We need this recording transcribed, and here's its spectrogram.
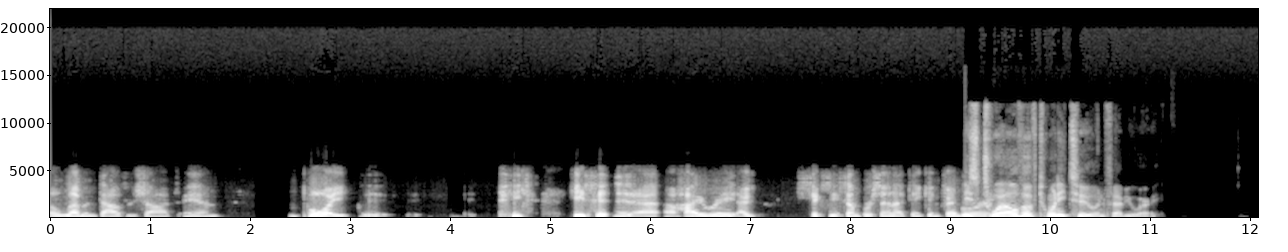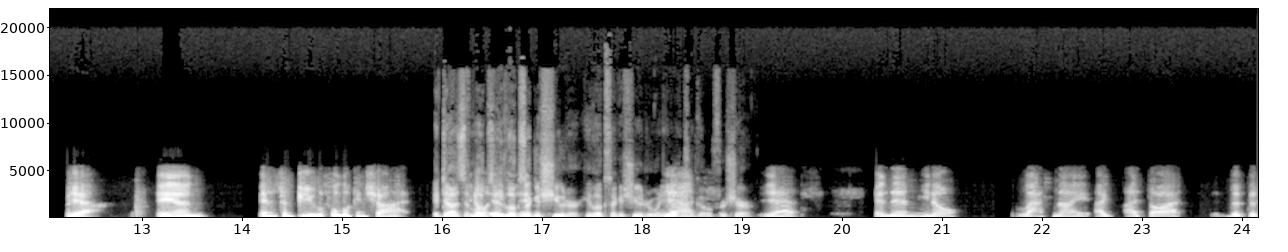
11,000 shots, and boy, he, he's hitting it at a high rate. I 60 some percent, I think, in February. He's 12 of 22 in February. Yeah, and and it's a beautiful looking shot. It does. It you looks. Know, it, he looks it, like a shooter. He looks like a shooter when he yes, lets it go for sure. Yes. And then you know, last night I I thought that the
